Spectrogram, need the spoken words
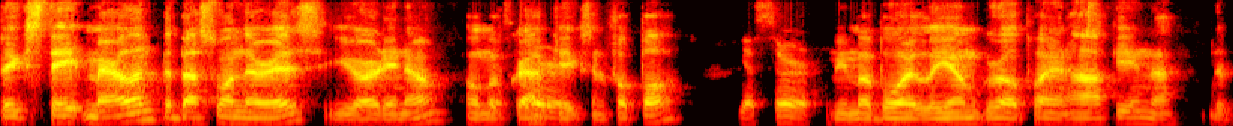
big state, Maryland, the best one there is. You already know, home of crab sir. cakes and football. Yes, sir. Me and my boy Liam grew up playing hockey in the, the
